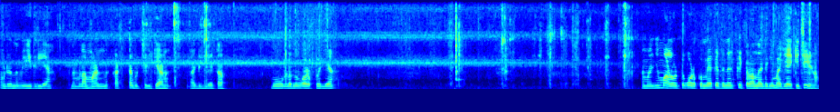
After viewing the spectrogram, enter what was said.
അവിടെ ഒന്നും വീടില്ല നമ്മൾ ആ മണ്ണ് കട്ട പിടിച്ചിരിക്കുകയാണ് അടിയിൽ കേട്ടോ. മുകളിലൊന്നും കുഴപ്പമില്ല. നമ്മൾ ഇനി വളം ഇട്ട് കൊടുക്കുമ്പോഴൊക്കെ ഇതിന് കിട്ടണമെന്നുണ്ടെങ്കിൽ മര്യാദയ്ക്ക് ചെയ്യണം.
